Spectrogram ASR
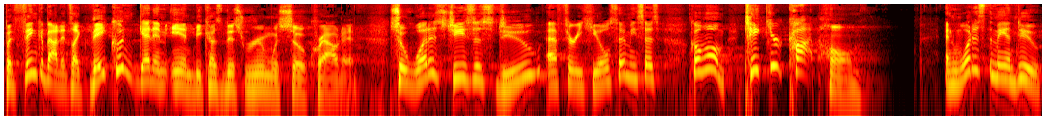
But think about it. It's like they couldn't get him in because this room was so crowded. So, what does Jesus do after he heals him? He says, Go home, take your cot home. And what does the man do?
